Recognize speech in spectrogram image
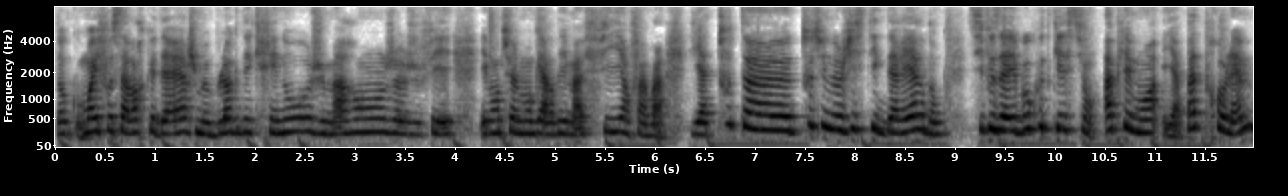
Donc moi il faut savoir que derrière je me bloque des créneaux, je m'arrange, je fais éventuellement garder ma fille, enfin voilà. Il y a toute, toute une logistique derrière donc si vous avez beaucoup de questions, appelez-moi, il n'y a pas de problème.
